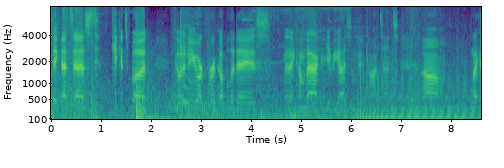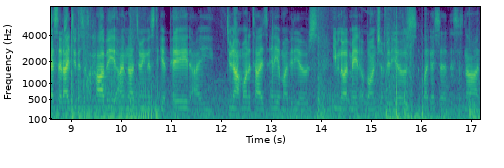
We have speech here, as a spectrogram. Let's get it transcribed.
take that test, kick its butt, go to New York for a couple of days, and then come back and give you guys some good content. Um, like I said, I do this as a hobby. I'm not doing this to get paid. I do not monetize any of my videos, even though I've made a bunch of videos. Like I said, this is not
